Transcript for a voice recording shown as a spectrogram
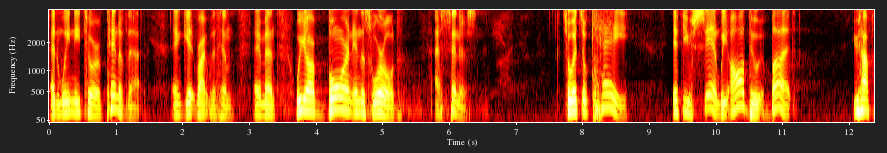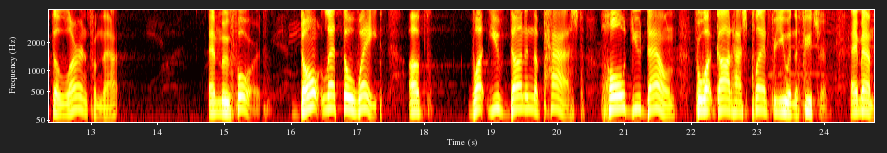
and we need to repent of that and get right with him. Amen. We are born in this world as sinners. So it's okay if you sin. We all do it, but you have to learn from that and move forward. Don't let the weight of what you've done in the past hold you down for what God has planned for you in the future. Amen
